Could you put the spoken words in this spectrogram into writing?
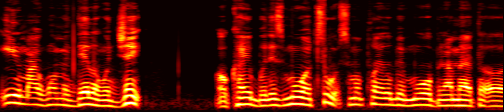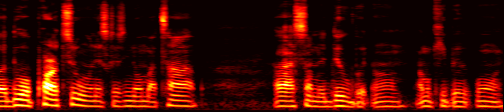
even my woman dealing with Jake. Okay, but there's more to it. So I'm gonna play a little bit more, but I'm gonna have to uh, do a part two on this because you know my time. I got something to do, but um, I'm gonna keep it going.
